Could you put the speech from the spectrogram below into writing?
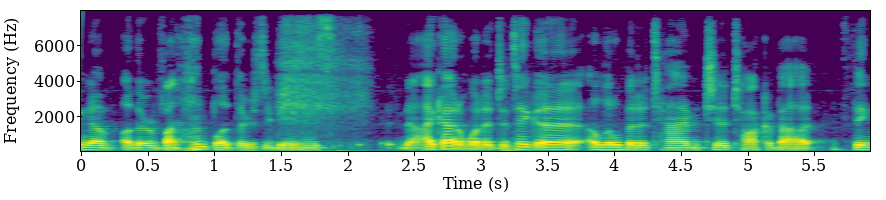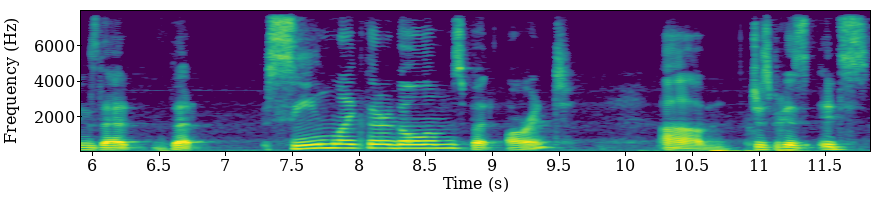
Speaking of other violent, bloodthirsty beings, I kind of wanted to take a, a little bit of time to talk about things that that seem like they're golems but aren't. Um, just because it's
